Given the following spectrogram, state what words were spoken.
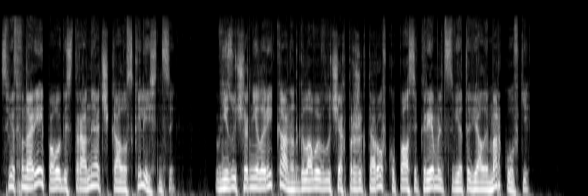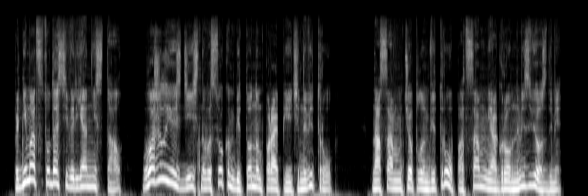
свет фонарей по обе стороны от Чкаловской лестницы. Внизу чернела река, над головой в лучах прожекторов купался Кремль цвета вялой морковки. Подниматься туда северьян не стал. Уложил ее здесь, на высоком бетонном парапете, на ветру. На самом теплом ветру, под самыми огромными звездами.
